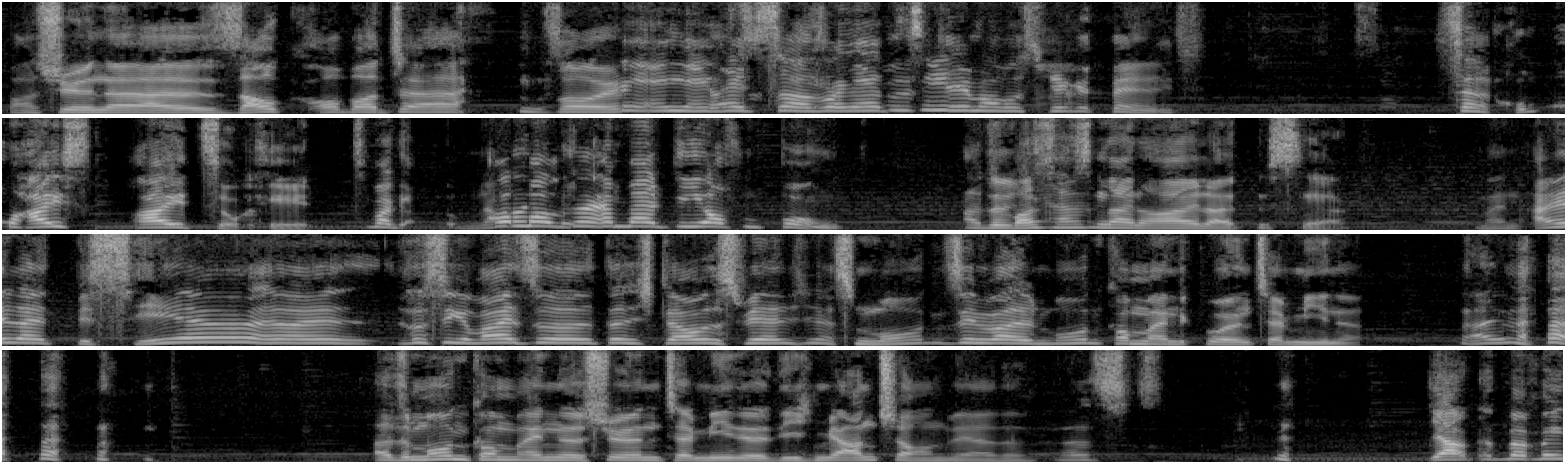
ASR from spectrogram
paar schöne Saugroboter. So, das Thema, was mir gefällt. Um heiß frei zu reden. Jetzt mal, komm mal, komm mal die auf den Punkt. Also, Was ist denn dein Highlight bisher? mein Highlight bisher, äh, lustigerweise, ich glaube, das werde ich erst morgen sehen, weil morgen kommen meine coolen Termine. also morgen kommen meine schönen Termine, die ich mir anschauen werde. Ja, aber du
